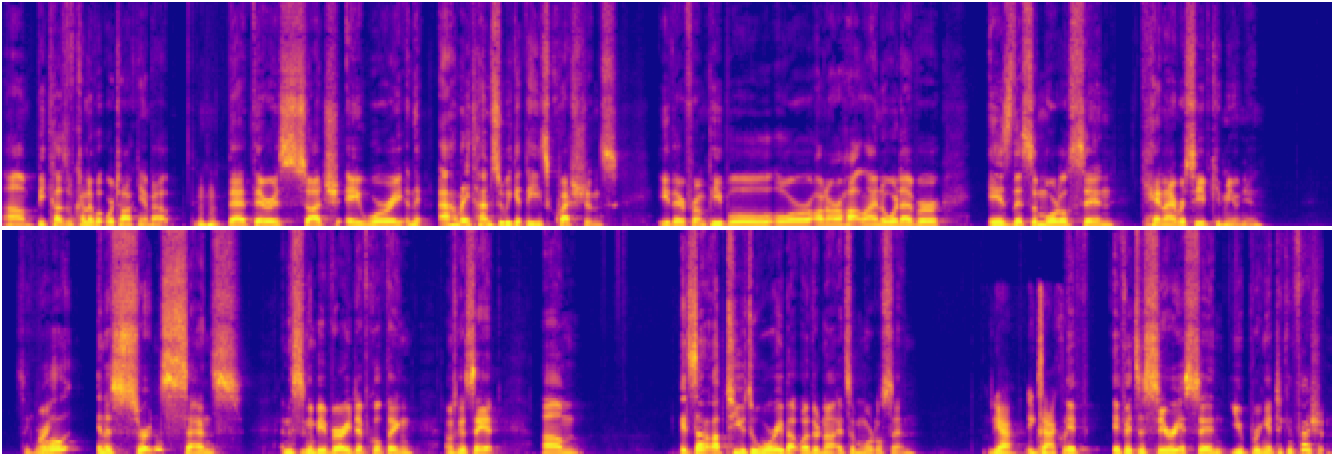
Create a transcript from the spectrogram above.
um, because of kind of what we're talking about. That there is such a worry. And how many times do we get these questions, either from people or on our hotline or whatever? Is this a mortal sin? Can I receive communion? It's like, well, in a certain sense, and this is going to be a very difficult thing. I'm just going to say it. Um, it's not up to you to worry about whether or not it's a mortal sin Yeah, exactly. if if it's a serious sin, you bring it to confession.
